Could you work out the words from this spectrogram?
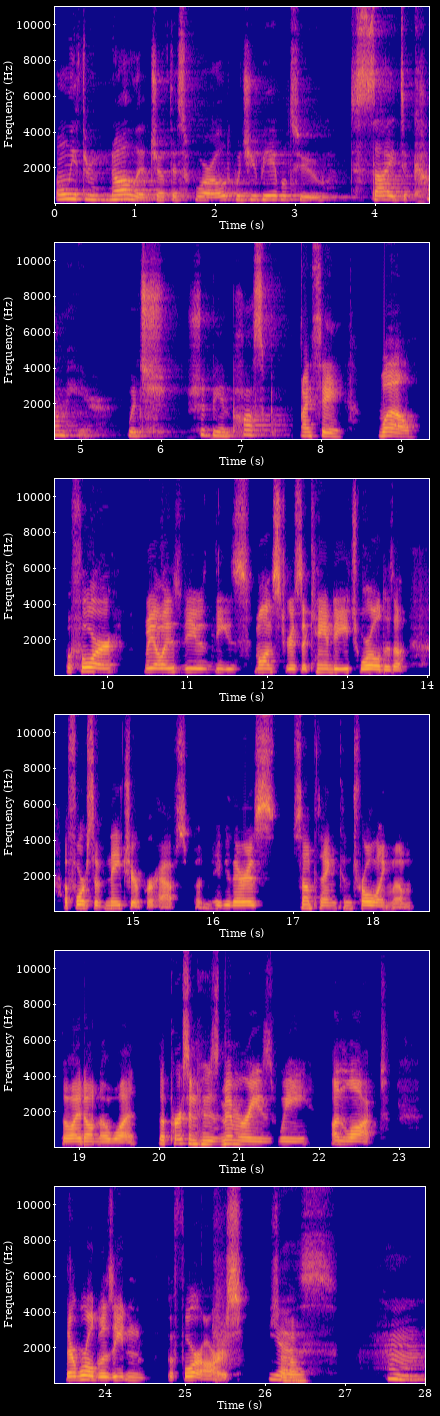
Only through knowledge of this world would you be able to decide to come here, which should be impossible. I see. Well, before we always viewed these monsters that came to each world as a, a force of nature, perhaps, but maybe there is something controlling them, though I don't know what. The person whose memories we unlocked, their world was eaten before ours. Yes. Hmm.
